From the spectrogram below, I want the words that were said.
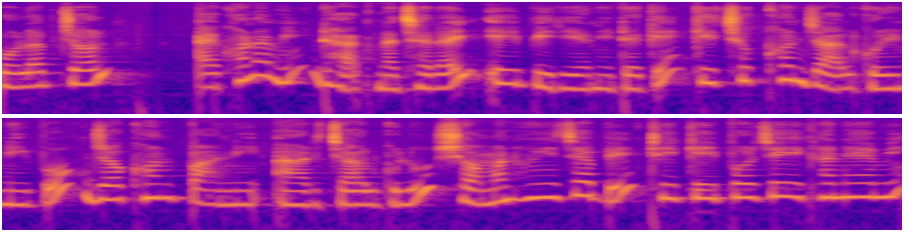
গোলাপ জল। এখন আমি ঢাকনা ছাড়াই এই বিরিয়ানিটাকে কিছুক্ষণ জাল করে নিব। যখন পানি আর চালগুলো সমান হয়ে যাবে, ঠিক এই পর্যায়ে এখানে আমি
